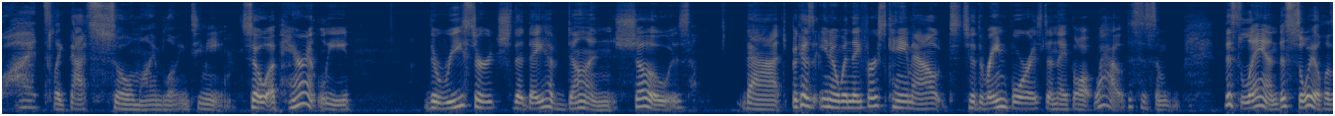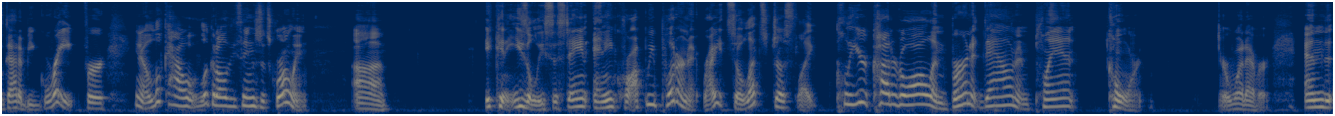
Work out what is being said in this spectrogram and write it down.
what? Like, that's so mind blowing to me. So, apparently, the research that they have done shows that because you know when they first came out to the rainforest and they thought wow this is some this land this soil has got to be great for you know look how look at all these things that's growing uh, it can easily sustain any crop we put on it right so let's just like clear cut it all and burn it down and plant corn or whatever and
